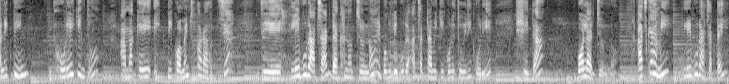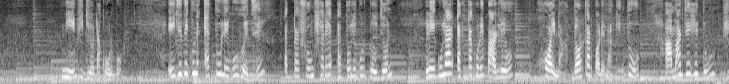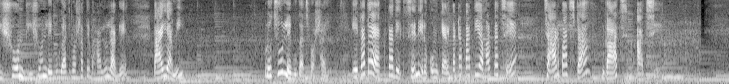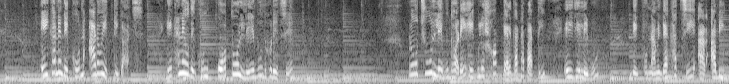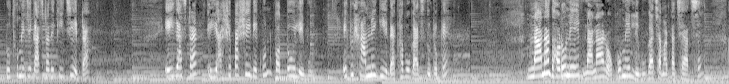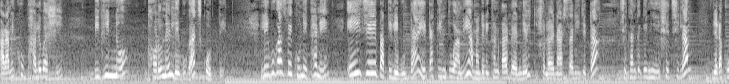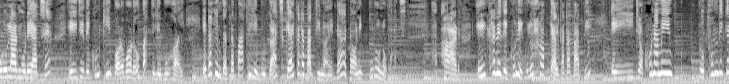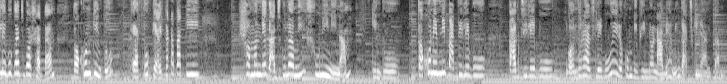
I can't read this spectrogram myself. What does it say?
অনেক দিন ধরেই কিন্তু আমাকে একটি কমেন্টস করা হচ্ছে যে লেবুর আচার দেখানোর জন্য এবং লেবুর আচারটা আমি কি করে তৈরি করি সেটা বলার জন্য। আজকে আমি লেবুর আচারটাই নিয়ে ভিডিওটা করব। এই যে দেখুন, এত লেবু হয়েছে, একটা সংসারে এত লেবুর প্রয়োজন রেগুলার একটা করে পারলেও হয় না, দরকার পড়ে না। কিন্তু আমার যেহেতু ভীষণ ভীষণ লেবু গাছ বসাতে ভালো লাগে, তাই আমি প্রচুর লেবু গাছ বসাই। এটা তো একটা দেখছেন, এরকম ক্যালকাটা পাতি আমার কাছে চার, পাঁচটা গাছ আছে। এইখানে দেখুন আরও একটি গাছ। এখানেও দেখুন কত লেবু ধরেছে। প্রচুর লেবু ধরে, এগুলো সব ক্যালকাটা পাতি, এই যে লেবু। দেখুন, আমি দেখাচ্ছি, আর আমি প্রথমে যে গাছটা দেখিয়েছি, এটা। এই গাছটার এই আশেপাশেই দেখুন, কত লেবু। একটু সামনে গিয়ে দেখাবো গাছ দুটোকে। নানা ধরনের, নানা রকমের লেবু গাছ আমার কাছে আছে, আর আমি খুব ভালোবাসি বিভিন্ন ধরনের লেবু গাছ করতে। লেবু গাছ দেখুন, এখানে এই যে পাতি লেবুটা এটা কিন্তু আমি আমাদের এখানকার ব্যান্ডেল কিশোলয় নার্সারি যেটা সেখান থেকে নিয়ে এসেছিলাম, যেটা করোলার মোড়ে আছে। এই যে দেখুন কি বড় বড় পাতি লেবু হয়। এটা কিন্তু একটা পাতি লেবুর গাছ, ক্যালকাটা পাতি নয় এটা এটা অনেক পুরনো গাছ। আর এইখানে দেখুন এগুলো সব ক্যালকাটা পাতি। এই যখন আমি প্রথম দিকে লেবু গাছ বসাতাম, তখন কিন্তু এত ক্যালকাটা পাতি সম্বন্ধে গাছগুলো আমি শুনিনি নাম। কিন্তু তখন এমনি পাতি লেবু কাগজি লেবু, গন্ধরাজ লেবু, এরকম বিভিন্ন নামে আমি গাছ কিনে আনতাম।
